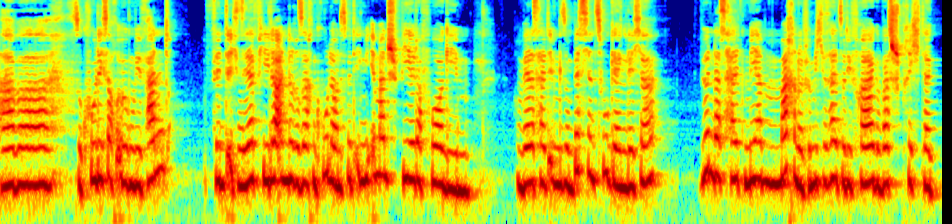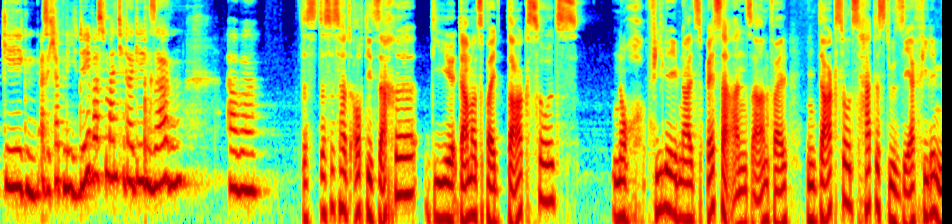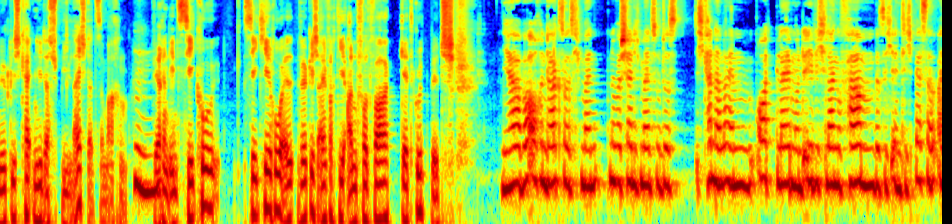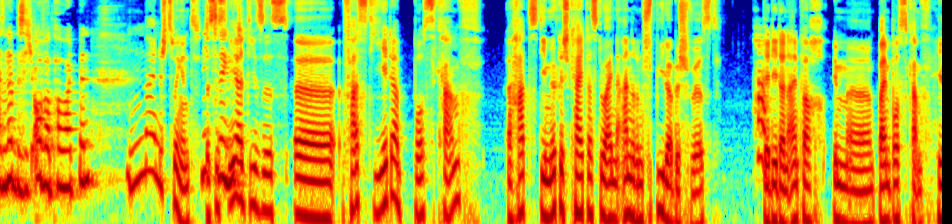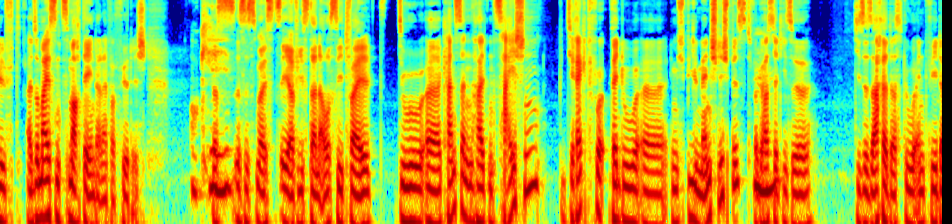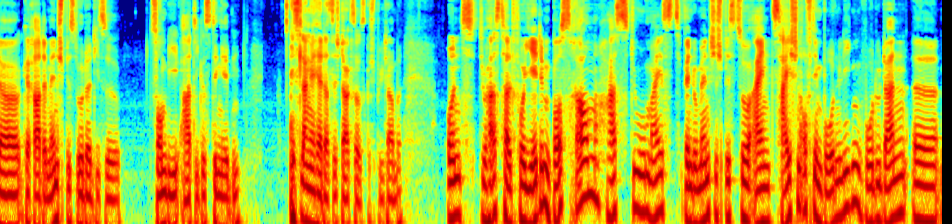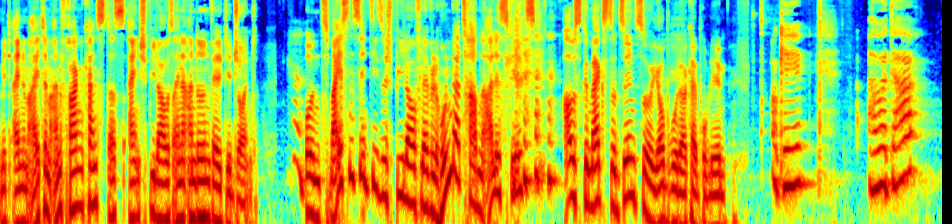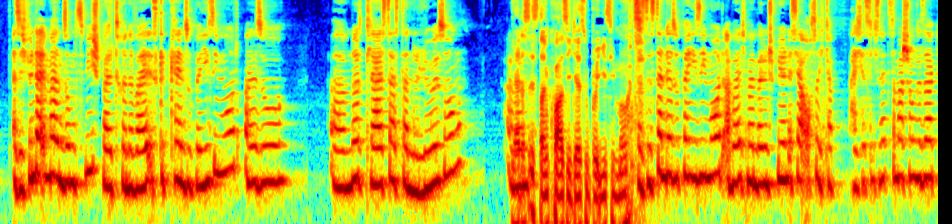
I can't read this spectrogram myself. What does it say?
Aber so cool ich es auch irgendwie fand, finde ich sehr viele andere Sachen cooler und es wird irgendwie immer ein Spiel davor geben. Und wäre das halt irgendwie so ein bisschen zugänglicher, würden das halt mehr machen. Und für mich ist halt so die Frage, was spricht dagegen? Also ich habe eine Idee, was manche dagegen sagen, aber Das, das ist halt auch die Sache, die damals bei Dark Souls noch viele eben als besser ansahen, weil in Dark Souls hattest du sehr viele Möglichkeiten, dir das Spiel leichter zu machen. Mhm. Während in Seko, Sekiro wirklich einfach die Antwort war, get good, bitch. Ja, aber auch in Dark Souls, ich meine, ne, wahrscheinlich meinst du, dass ich kann an einem Ort bleiben und ewig lange farmen, bis ich endlich besser, also ne, bis ich overpowered bin. Nein, nicht zwingend. Nicht es zwingend. ist eher dieses, äh, fast jeder Bosskampf hat die Möglichkeit, dass du einen anderen Spieler beschwörst, ha. der dir dann einfach im, äh, beim Bosskampf hilft. Also meistens macht der ihn dann einfach für dich. Okay. Das, das ist meistens eher, wie es dann aussieht, weil du äh, kannst dann halt ein Zeichen direkt vor, wenn du äh, im Spiel menschlich bist, weil mhm. du hast ja diese diese Sache, dass du entweder gerade Mensch bist oder diese Zombie-artiges Ding eben. Ist lange her, dass ich Dark Souls gespielt habe. Und du hast halt vor jedem Bossraum hast du meist, wenn du menschlich bist, so ein Zeichen auf dem Boden liegen, wo du dann äh, mit einem Item anfragen kannst, dass ein Spieler aus einer anderen Welt dir joint. Hm. Und meistens sind diese Spieler auf Level 100, haben alle Skills ausgemaxt und sind so, ja Bruder, kein Problem. Okay, aber da also ich bin da immer in so einem Zwiespalt drinne, weil es gibt keinen Super Easy Mode, also ähm, ne, klar ist das dann eine Lösung. Ja, das ist dann quasi der Super Easy Mode. Das ist dann der Super Easy Mode, aber ich meine, bei den Spielen ist ja auch so, ich glaube, hatte ich das das letzte Mal schon gesagt,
